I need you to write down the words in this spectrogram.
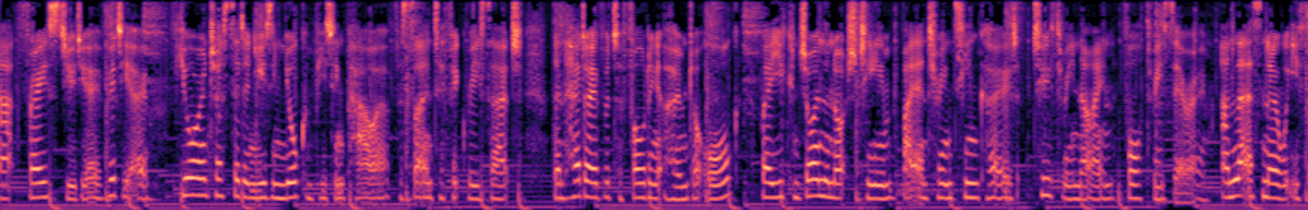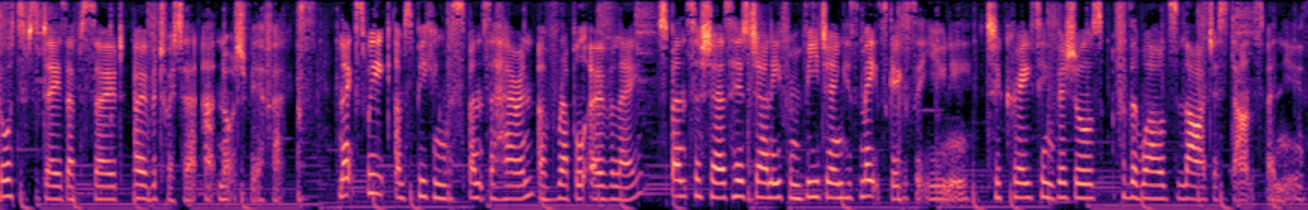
at Frray Studio Video. If you're interested in using your computing power for scientific research, then head over to foldingathome.org, where you can join the Notch team by entering team code 239430. And let us know what you thought of today's episode over Twitter at NotchVFX. Next week, I'm speaking with Spencer Heron of Rebel Overlay. Spencer shares his journey from VJing his mates' gigs at uni to creating visuals for the world's largest dance venues.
